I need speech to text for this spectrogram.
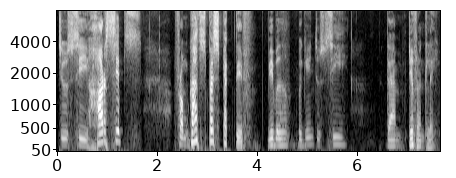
to see hardships from God's perspective, we will begin to see them differently.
